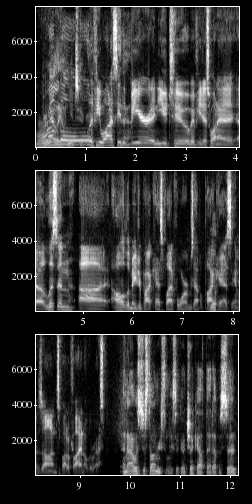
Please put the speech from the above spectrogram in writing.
Rumble, on YouTube, right? if you want to see the yeah. beard and YouTube, if you just want to uh, listen, uh, all the major podcast platforms, Apple Podcasts, yep. Amazon, Spotify, and all the rest. And I was just on recently, so go check out that episode.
